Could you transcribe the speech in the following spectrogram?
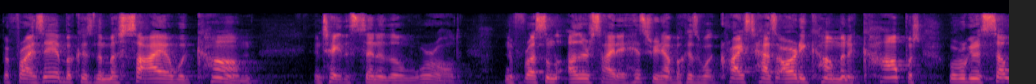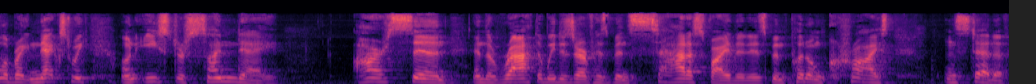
but for Isaiah because the Messiah would come and take the sin of the world. And for us on the other side of history now, because what Christ has already come and accomplished, what we're going to celebrate next week on Easter Sunday, our sin and the wrath that we deserve has been satisfied, that it has been put on Christ instead of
